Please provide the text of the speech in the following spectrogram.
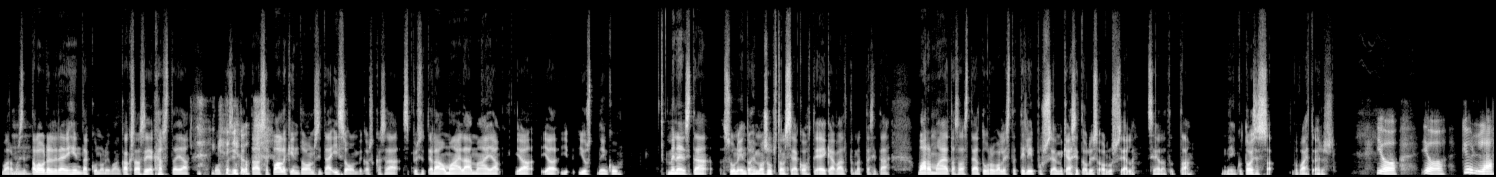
varmasti mm. taloudellinen hinta, kun oli vain kaksi asiakasta, ja, mutta sitten taas se palkinto on sitä isompi, koska sä pystyt elämään omaa elämää ja, ja, ja just niin kuin menen sitä sun intohimon substanssia kohti, eikä välttämättä sitä varmaa ja tasasta ja turvallista tilipussia, mikä sitten olisi ollut siellä, siellä tota, niin kuin toisessa vaihtoehdossa. Joo, joo, kyllä.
